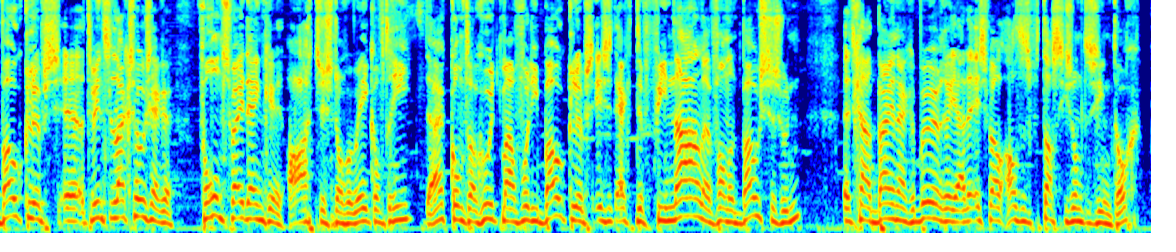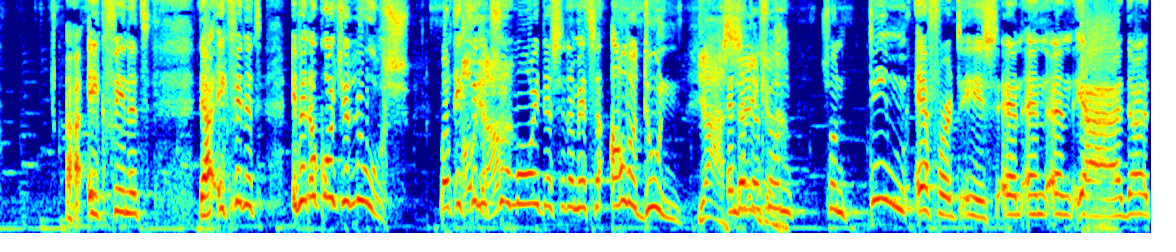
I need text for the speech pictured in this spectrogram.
bouwclubs, eh, tenminste laat ik zo zeggen. Voor ons, wij denken, ah, het is nog een week of drie. Ja, komt wel goed. Maar voor die bouwclubs is het echt de finale van het bouwseizoen. Het gaat bijna gebeuren. Ja, dat is wel altijd fantastisch om te zien, toch? Ah, ik vind het... Ja, ik vind het... Ik ben ook ooit jaloers. Want ik Oh, vind ja? het zo mooi dat ze dat met z'n allen doen. Ja, en dat er zeker. zo'n zo'n team effort is. En, en, en ja, daar-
